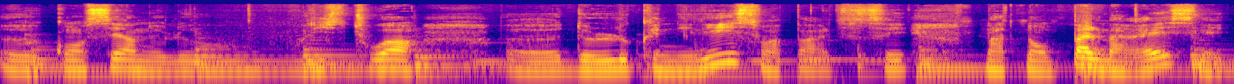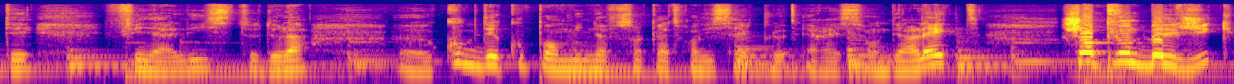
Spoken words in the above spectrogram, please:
euh, concerne l'histoire euh, de Luke Nilis. On va passer maintenant au palmarès. Il a été finaliste de la euh, Coupe des Coupes en 1990 avec le RSC Anderlecht, champion de Belgique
